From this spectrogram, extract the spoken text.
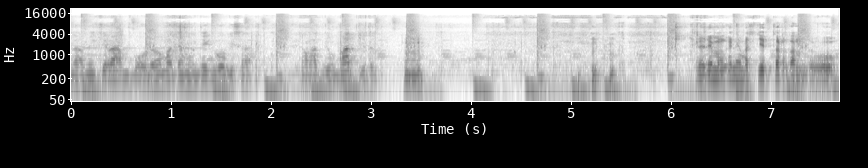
nggak mikir lah bodo amat yang penting gue bisa sholat Jumat gitu hmm. jadi mungkin di masjid tertentu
